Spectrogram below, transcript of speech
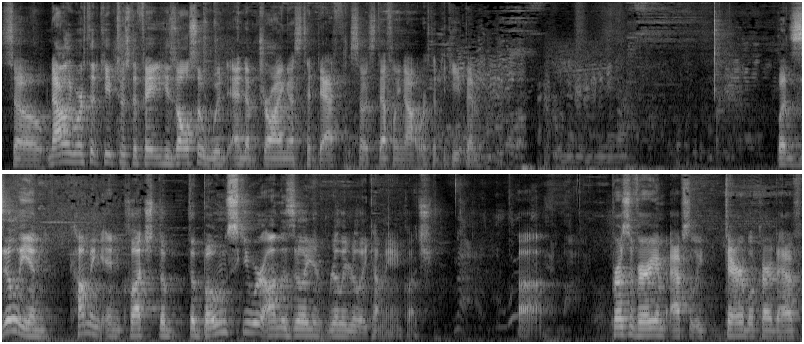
So not only worth it to keep Twist of Fate, he's also would end up drawing us to death, so it's definitely not worth it to keep him. But Zilean coming in clutch. The the Bone Skewer on the Zilean really, really coming in clutch. Uh, Preservarium, absolutely terrible card to have.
